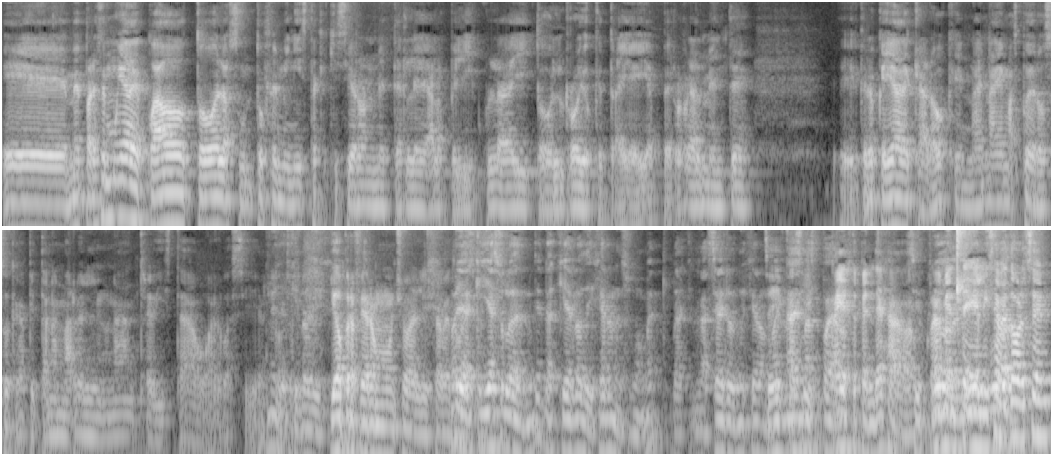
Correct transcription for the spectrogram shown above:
Eh, me parece muy adecuado todo el asunto feminista que quisieron meterle a la película y todo el rollo que trae ella, pero realmente... Eh, creo que ella declaró que no hay nadie más poderoso que Capitana Marvel en una entrevista o algo así. Entonces, lo yo prefiero mucho a Elizabeth Oye, aquí ya se lo desmentieron, aquí ya lo dijeron en su momento. En la serie lo dijeron, Sí, no hay nadie más poderoso. cállate pendeja. Sí, Realmente Elizabeth. Olsen,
